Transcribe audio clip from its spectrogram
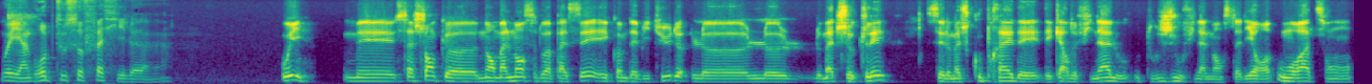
Oui, un groupe tout sauf facile. Oui, mais sachant que normalement ça doit passer, et comme d'habitude, le, le, match clé, c'est le match coup près des, quarts de finale où, tout joue finalement, c'est-à-dire où on rate son,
